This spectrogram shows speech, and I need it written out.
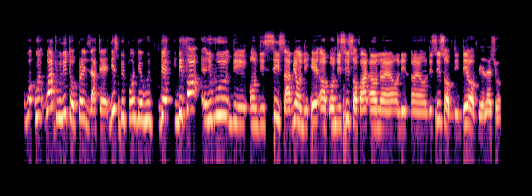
what we, need to pray is that uh, these people they will they before even the on the sixth, I be on the eight uh, on the sixth of uh, on uh, on the uh, on the sixth of the day of the election,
